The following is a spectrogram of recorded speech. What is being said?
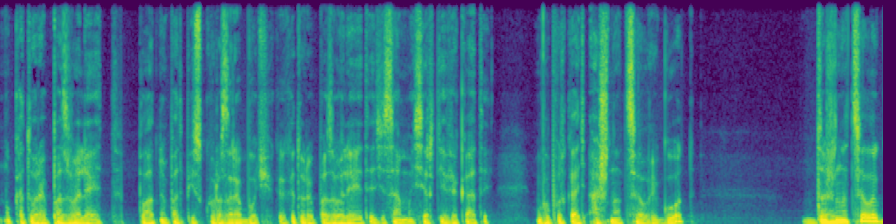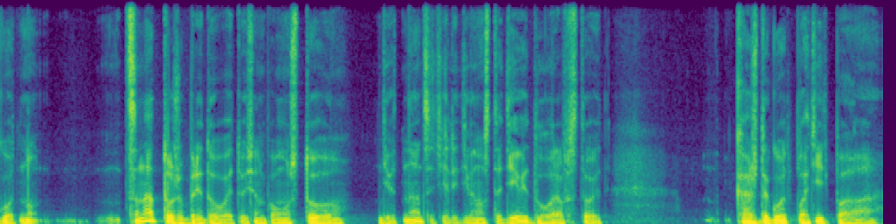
ну, которая позволяет, платную подписку разработчика, которая позволяет эти самые сертификаты выпускать аж на целый год, даже на целый год, ну, цена тоже бредовая, то есть он, по-моему, 119 или 99 долларов стоит. Каждый год платить по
